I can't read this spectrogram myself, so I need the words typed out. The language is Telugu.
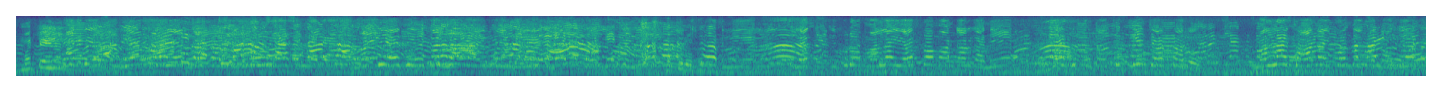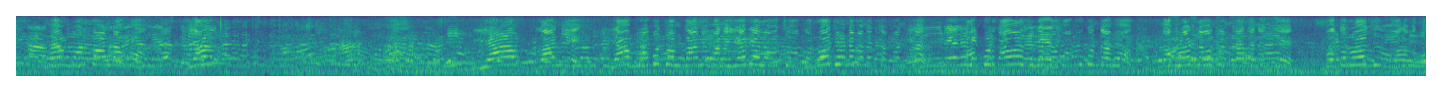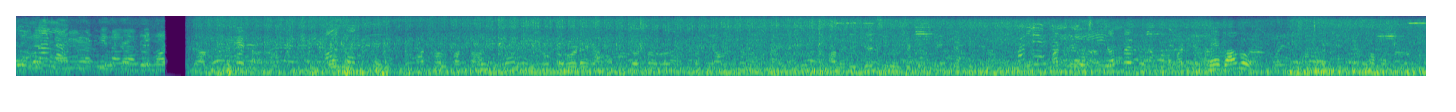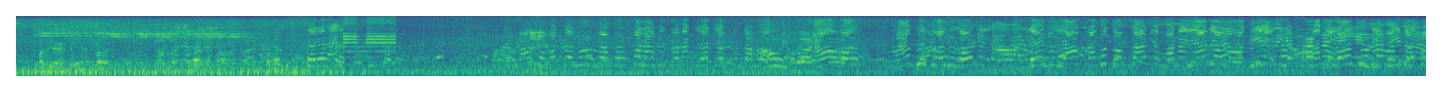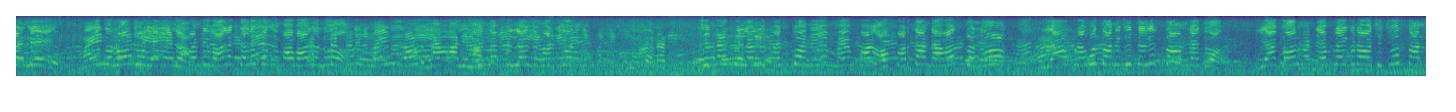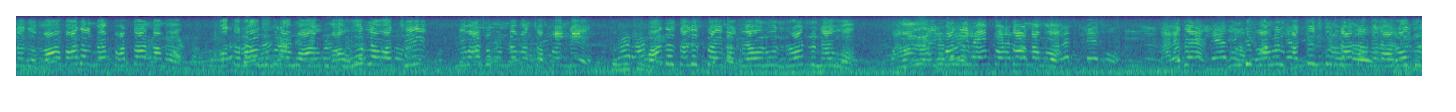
కాదు? మట్టి ఇప్పుడు మళ్ళీ వేస్తాము అంటారు కానీ వచ్చి క్లీన్ చేస్తారు. మళ్ళీ చాలా ఇబ్బందులు మేము పడుతూ ఉన్నాము. కానీ యా ప్రభుత్వం కానీ మన ఏరియాలో వచ్చి ఒక రోజు ఉండమని చెప్పండి సార్. అప్పుడు కావాల్సిన ఒప్పుకుంటాము. ఒక రోజు అవసరం లేదనేసి ఒక రోజు ఉండాలి. ఏ బాబు? సరే సార్. మున్సిపల్ లేదు యా చెప్పండి. బాధలు తలుస్తాయి రోడ్లు లేవు. మేము ఉన్నాము. అదే ఇంటి కట్టించుకుంటా ఉంటాం కదా ఆ రోజు.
